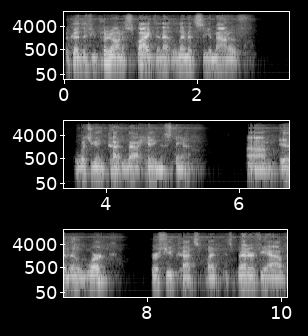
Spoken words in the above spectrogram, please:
Because if you put it on a spike, then that limits the amount of what you can cut without hitting the stand. Um, it, will work for a few cuts, but it's better if you have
